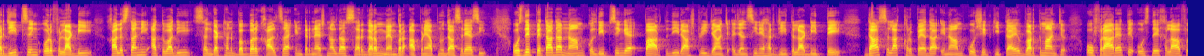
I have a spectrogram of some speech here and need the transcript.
ਹਰਜੀਤ ਸਿੰਘ ਉਰਫ ਲਾਡੀ ਖਾਲਿਸਤਾਨੀ ਅਤਵਾਦੀ ਸੰਗਠਨ ਬੱਬਰ ਖਾਲਸਾ ਇੰਟਰਨੈਸ਼ਨਲ ਦਾ ਸਰਗਰਮ ਮੈਂਬਰ ਆਪਣੇ ਆਪ ਨੂੰ ਦੱਸ ਰਿਹਾ ਸੀ। ਉਸ ਦੇ ਪਿਤਾ ਦਾ ਨਾਮ ਕੁਲਦੀਪ ਸਿੰਘ ਹੈ। ਭਾਰਤ ਦੀ ਰਾਸ਼ਟਰੀ ਜਾਂਚ ਏਜੰਸੀ ਨੇ ਹਰਜੀਤ ਲਾਡੀ ਤੇ 10 ਲੱਖ ਰੁਪਏ ਦਾ ਇਨਾਮ ਘੋਸ਼ਿਤ ਕੀਤਾ ਹੈ। ਵਰਤਮਾਨ 'ਚ ਉਹ ਫਰਾਰ ਹੈ ਤੇ ਉਸ ਦੇ ਖਿਲਾਫ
